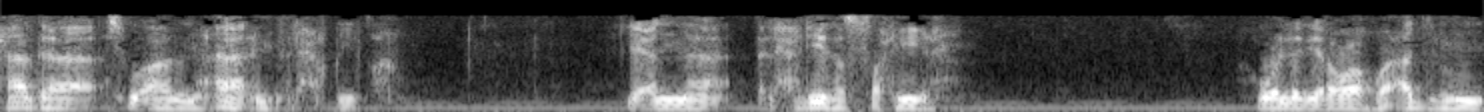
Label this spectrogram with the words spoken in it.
هذا سؤال عائم في الحقيقة لأن الحديث الصحيح هو الذي رواه عدل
